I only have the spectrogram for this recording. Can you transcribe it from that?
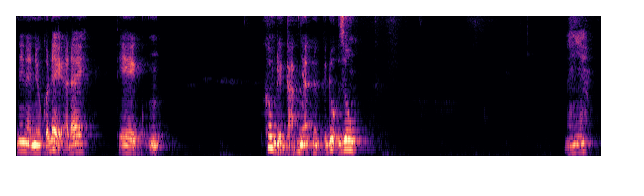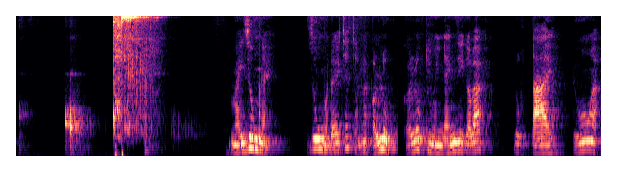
Nên là nếu có để ở đây thì cũng không để cảm nhận được cái độ rung. Đây nhé máy rung này, rung ở đây chắc chắn là có lục. Có lục thì mình đánh gì các bác? Lục tài, đúng không ạ?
